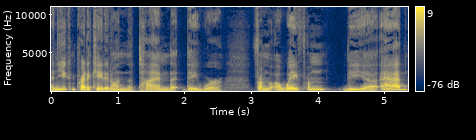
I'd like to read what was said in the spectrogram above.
And you can predicate it on the time that they were from away from the uh, ad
